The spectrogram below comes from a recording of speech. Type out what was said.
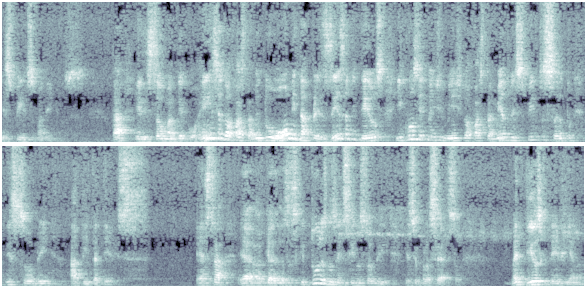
espíritos malignos. Tá? Eles são uma decorrência do afastamento do homem da presença de Deus e, consequentemente, do afastamento do Espírito Santo de sobre a vida deles. Essa é as escrituras nos ensinam sobre esse processo. Não é Deus que está enviando.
